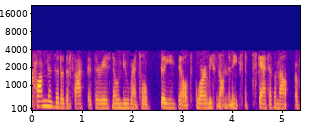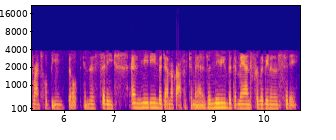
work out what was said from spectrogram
cognizant of the fact that there is no new rental being built, or at least not any substantive amount of rental being built in this city, and meeting the demographic demands and meeting the demand for living in the city.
